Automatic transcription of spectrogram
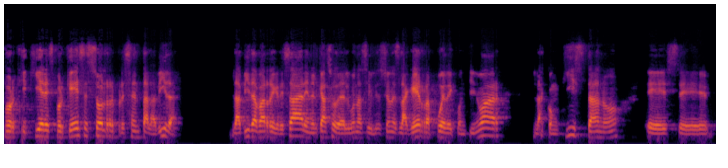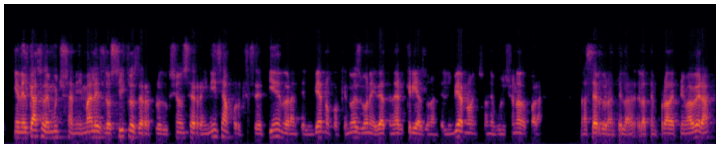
porque quieres, porque ese sol representa la vida. La vida va a regresar, en el caso de algunas civilizaciones la guerra puede continuar, la conquista, ¿no? Este, en el caso de muchos animales, los ciclos de reproducción se reinician porque se detienen durante el invierno, porque no es buena idea tener crías durante el invierno, entonces han evolucionado para nacer durante la temporada de primavera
